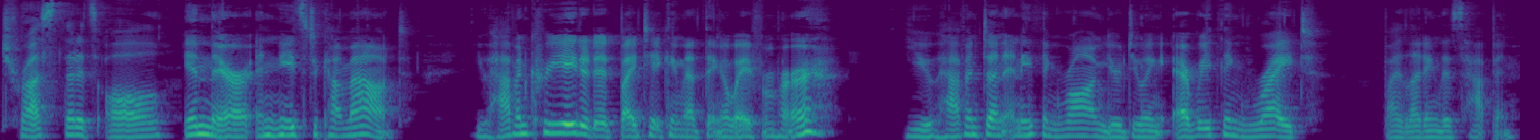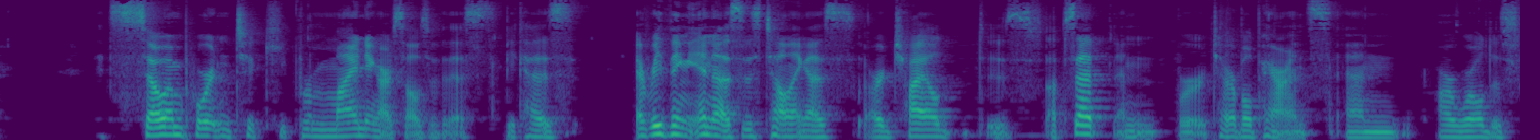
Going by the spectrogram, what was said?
Trust that it's all in there and needs to come out. You haven't created it by taking that thing away from her you haven't done anything wrong. You're doing everything right by letting this happen. It's so important to keep reminding ourselves of this because everything in us is telling us our child is upset and we're terrible parents and our world has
